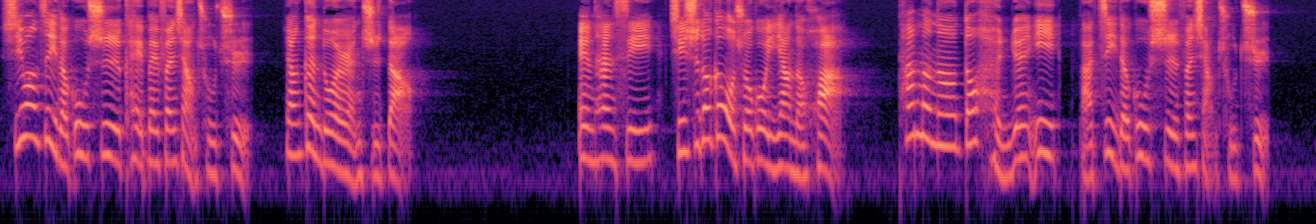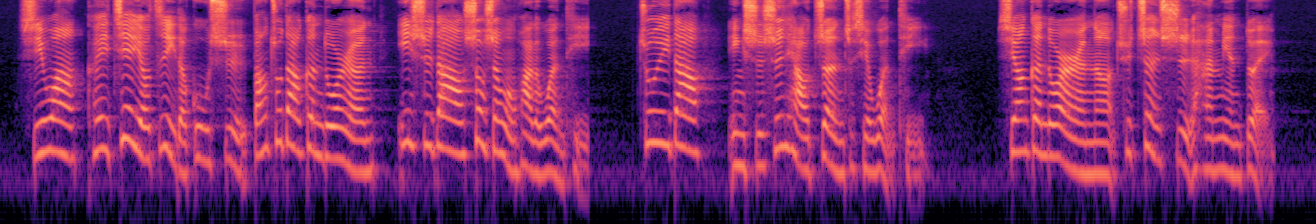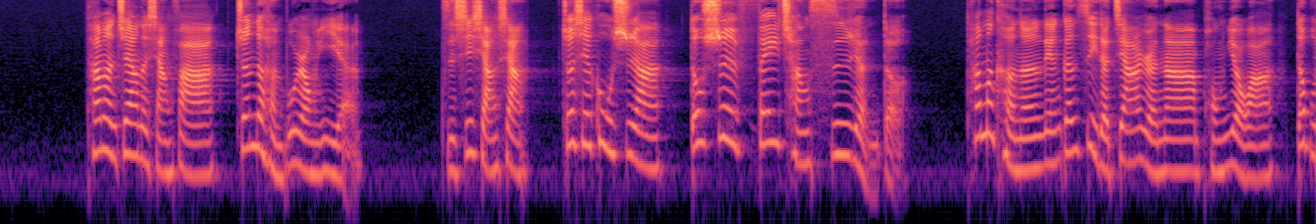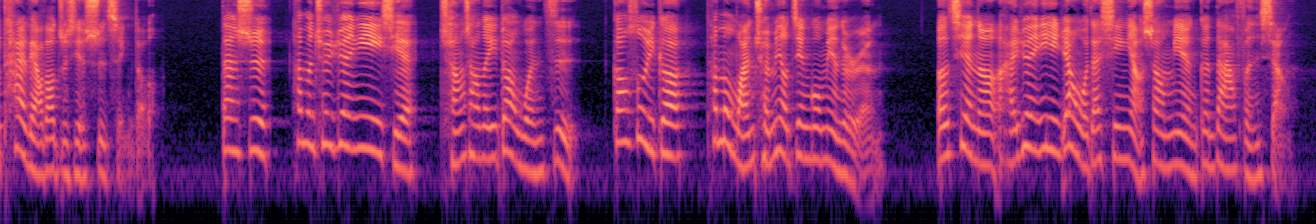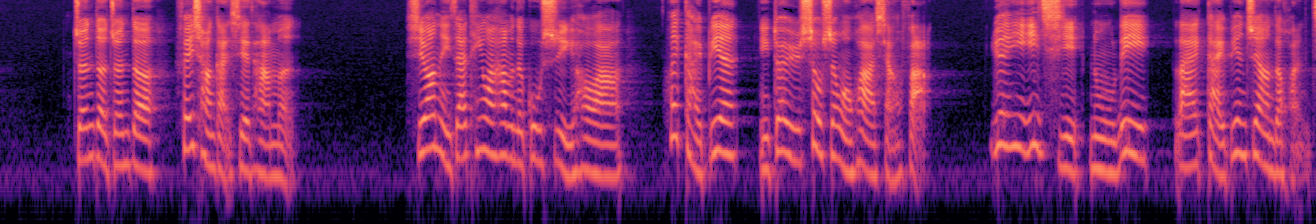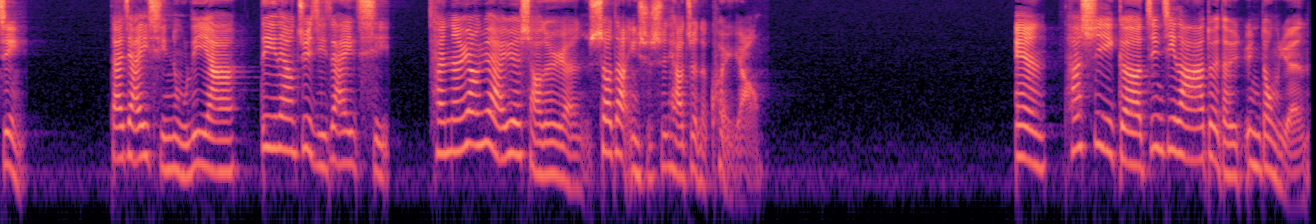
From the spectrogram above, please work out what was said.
希望自己的故事可以被分享出去，让更多的人知道。N 和 C 其实都跟我说过一样的话，他们呢都很愿意。把自己的故事分享出去，希望可以借由自己的故事，帮助到更多人意识到瘦身文化的问题，注意到饮食失调症这些问题。希望更多的人呢去正视和面对。他们这样的想法真的很不容易诶。仔细想想，这些故事啊都是非常私人的，他们可能连跟自己的家人啊、朋友啊。都不太聊到这些事情的，但是他们却愿意写长长的一段文字，告诉一个他们完全没有见过面的人，而且呢，还愿意让我在信仰上面跟大家分享。真的，真的非常感谢他们。希望你在听完他们的故事以后啊，会改变你对于瘦身文化的想法，愿意一起努力来改变这样的环境，大家一起努力啊！力量聚集在一起，才能让越来越少的人受到饮食失调症的困扰。And，他是一个竞技啦啦队的运动员，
